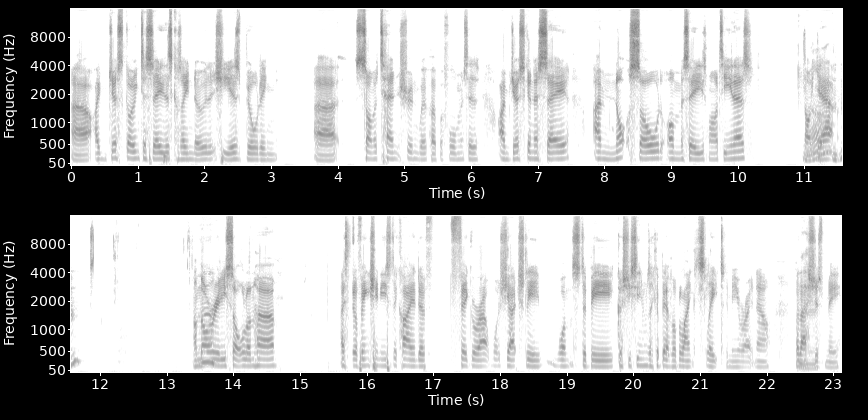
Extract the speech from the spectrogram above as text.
Uh, I'm just going to say this because I know that she is building uh, some attention with her performances. I'm just going to say I'm not sold on Mercedes Martinez. Not No? yet. Mhm. I'm not Mm. really sold on her. I still think she needs to kind of figure out what she actually wants to be because she seems like a bit of a blank slate to me right now. But that's Mhm. just me.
